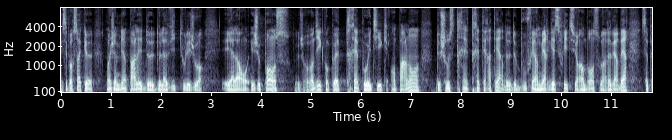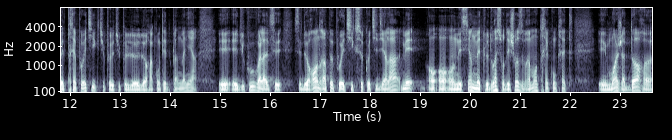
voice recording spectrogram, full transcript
Et c'est pour ça que moi j'aime bien parler de, de la vie de tous les jours. Et alors, et je pense, je revendique qu'on peut être très poétique en parlant de choses très très terre à terre, de, de bouffer un merguez frites sur un banc ou un réverbère, ça peut être très poétique. Tu peux tu peux le, le raconter de plein de manières. Et, et du coup, voilà, c'est c'est de rendre un peu poétique ce quotidien-là, mais en, en essayant de mettre le doigt sur des choses vraiment très concrètes. Et moi, j'adore euh,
